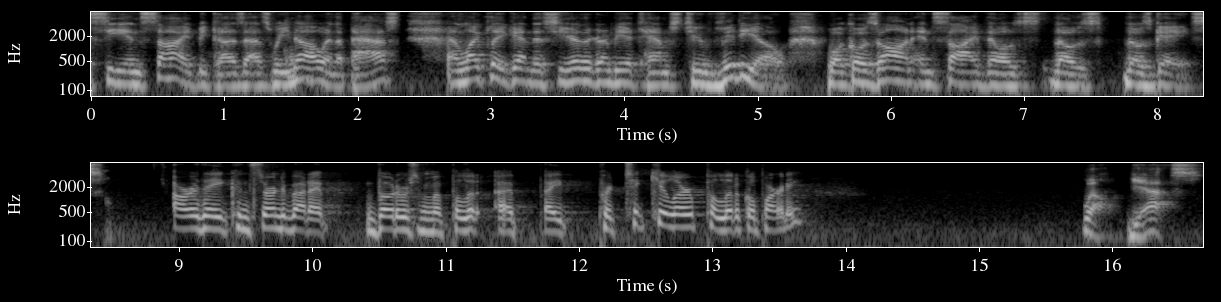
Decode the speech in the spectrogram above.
see inside because as we know in the past and likely again this year there are going to be attempts to video what goes on inside those those those gates. Are they concerned about a, voters from a, a, a particular political party? Well, yes.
